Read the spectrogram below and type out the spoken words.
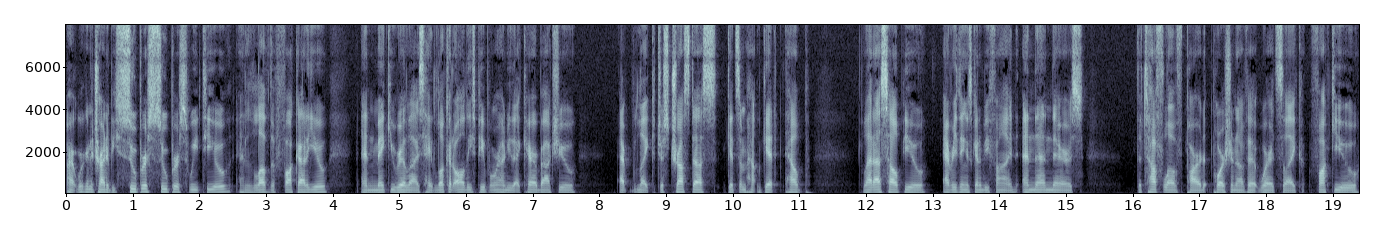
all right, we're gonna try to be super, super sweet to you and love the fuck out of you and make you realize, hey, look at all these people around you that care about you. Like, just trust us, get some help, get help, let us help you. Everything's gonna be fine. And then there's the tough love part portion of it where it's like, fuck you.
